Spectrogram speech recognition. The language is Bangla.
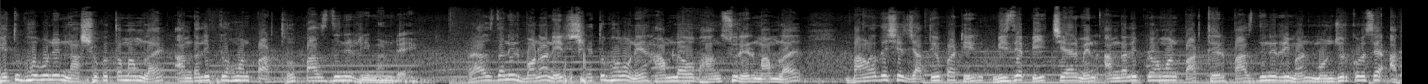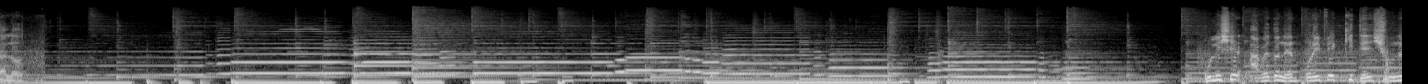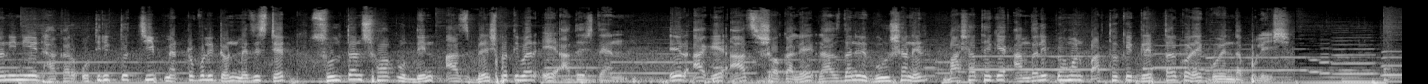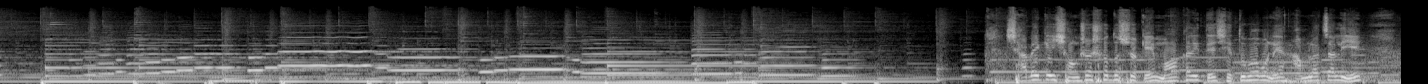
সেতু ভবনের নাশকতা মামলায় আন্দালিব রহমান পার্থ পাঁচ দিনের রিমান্ডে। রাজধানীর বনানীর সেতু ভবনে হামলা ও ভাঙচুরের মামলায় বাংলাদেশের জাতীয় পার্টির বিজেপি চেয়ারম্যান আন্দালিব রহমান পার্থের পাঁচ দিনের রিমান্ড মঞ্জুর করেছে আদালত। পুলিশের আবেদনের পরিপ্রেক্ষিতে শুনানি নিয়ে ঢাকার অতিরিক্ত chief metropolitan magistrate Sultan Sohag Uddin আজ বৃহস্পতিবার এ আদেশ দেন। এর আগে আজ সকালে রাজধানীর গুলশানের বাসা থেকে আন্দালিব রহমান পার্থকে গ্রেপ্তার করে গোয়েন্দা পুলিশ। সাবেক এই সংসদ সদস্যকে মহাখালীতে সেতু ভবনে হামলা চালিয়ে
